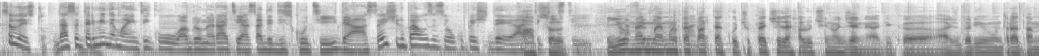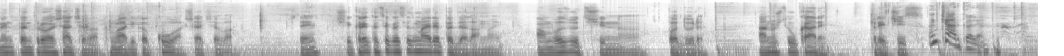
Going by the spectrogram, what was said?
Să vezi tu. Dar să termine mai întâi cu aglomerația asta de discuții de astăzi și după aia o să se ocupe și de alte Absolut. chestii. Eu la fel merg de mai mult pe importante. partea cu ciupecile halucinogene, adică aș dori un tratament pentru așa ceva, adică cu așa ceva. Știi? Și cred că se găsesc mai repede la noi. Am văzut și în uh, pădure. Dar nu știu care, precis. Încearcă-le.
